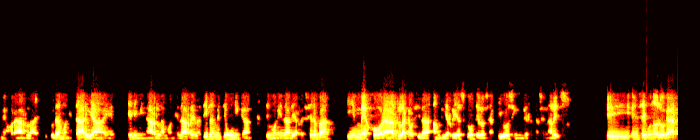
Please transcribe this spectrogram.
mejorar la estructura monetaria, eh, eliminar la moneda relativamente única de moneda de reserva y mejorar la capacidad antirriesgo de los activos internacionales. Y en segundo lugar,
